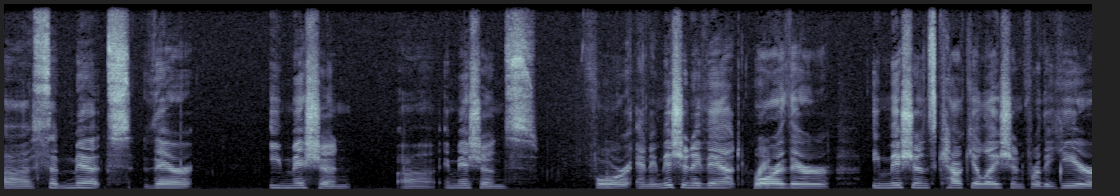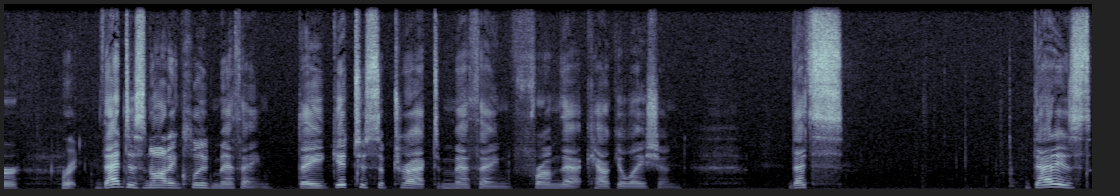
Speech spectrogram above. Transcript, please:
uh, submits their emission uh, emissions for an emission event Right. or their emissions calculation for the year, Right. that does not include methane. They get to subtract methane from that calculation. That's that is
